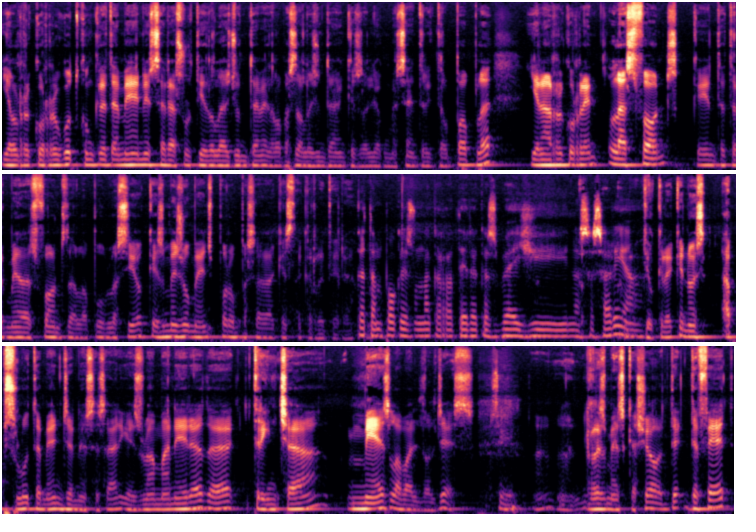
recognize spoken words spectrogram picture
I el recorregut concretament serà sortir de l'Ajuntament, de la plaça de l'Ajuntament, que és el lloc més cèntric del poble, i anar recorrent les fonts, que hi ha determinades fonts de la població, que és més o menys per on passarà aquesta carretera. que tampoc és una carretera que es vegi necessària. Jo crec que no és absolutament necessària, és una manera de trinxar més la Vall del Gès. Sí. Eh? Res més que això. De, de fet,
